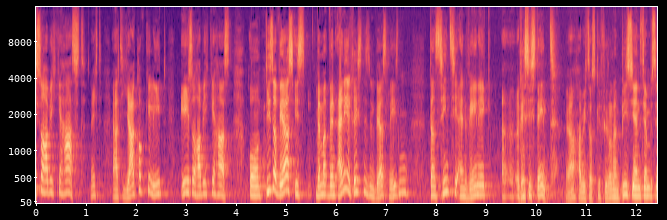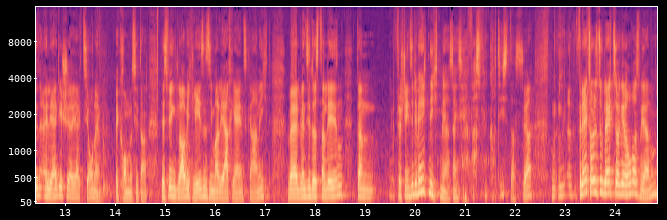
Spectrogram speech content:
so habe ich gehasst. Nicht? Er hat Jakob geliebt, Esau habe ich gehasst. Und dieser Vers ist, wenn, man, wenn einige Christen diesen Vers lesen, dann sind sie ein wenig äh, resistent, ja, habe ich das Gefühl. Und ein bisschen, sie haben ein bisschen allergische Reaktionen bekommen sie dann. Deswegen glaube ich, lesen sie Malachi 1 gar nicht, weil wenn sie das dann lesen, dann verstehen sie die Welt nicht mehr. Sagen sie, ja, was für ein Gott ist das? Ja? Vielleicht solltest du gleich Zeuge Jehovas werden.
